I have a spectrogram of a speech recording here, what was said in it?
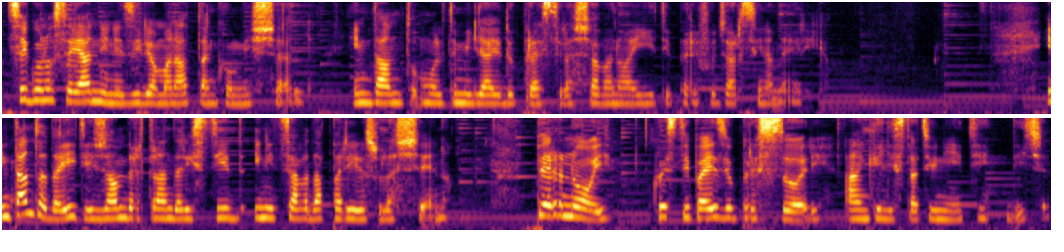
Seguono sei anni in esilio a Manhattan con Michelle. Intanto molte migliaia di oppressi lasciavano Haiti per rifugiarsi in America. Intanto ad Haiti Jean-Bertrand Aristide iniziava ad apparire sulla scena. Per noi, questi paesi oppressori, anche gli Stati Uniti, dice,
